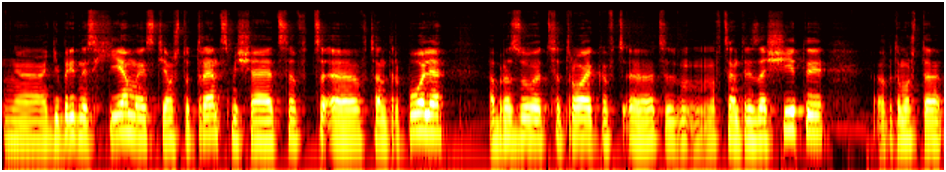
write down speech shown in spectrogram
гибридной схемы с тем, что тренд смещается в, э, в центр поля, образуется тройка в, э, в центре защиты, э, потому что,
